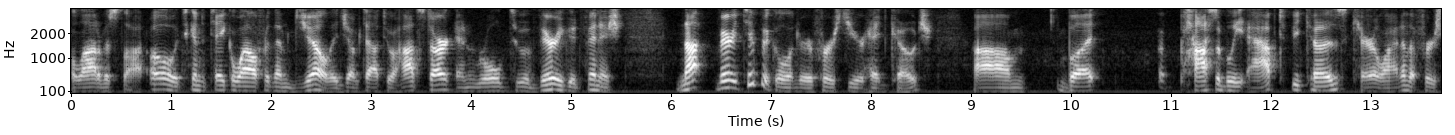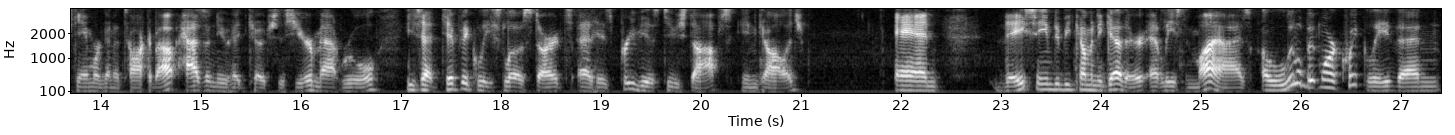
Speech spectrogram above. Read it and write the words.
a lot of us thought, oh, it's going to take a while for them to gel. They jumped out to a hot start and rolled to a very good finish. Not very typical under a first year head coach, um, but possibly apt because Carolina, the first game we're going to talk about, has a new head coach this year, Matt Rhule. He's had typically slow starts at his previous two stops in college. And they seem to be coming together, at least in my eyes, a little bit more quickly than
